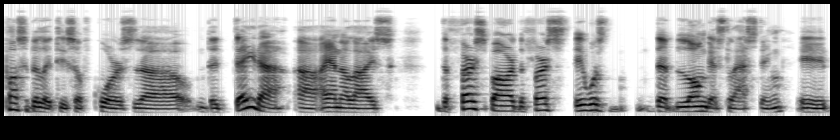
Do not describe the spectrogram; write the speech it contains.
possibilities. Of course, uh, the data uh, I analyzed, the first part, the first, it was the longest lasting. It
